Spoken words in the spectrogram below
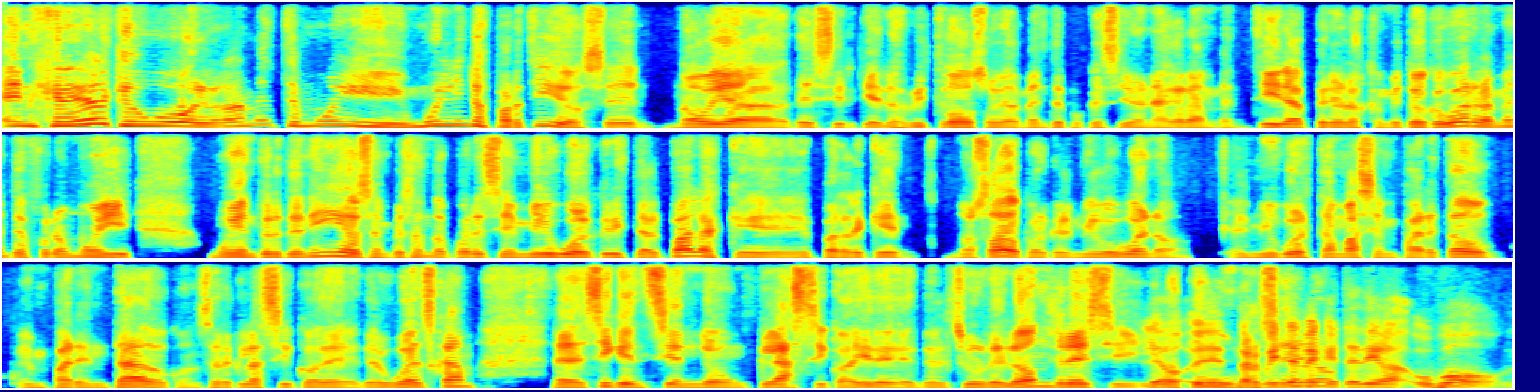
En general que hubo realmente muy, muy lindos partidos. ¿eh? No voy a decir que los vi todos, obviamente, porque sería una gran mentira, pero los que me tocó ver realmente fueron muy, muy entretenidos, empezando por ese Millwall Crystal Palace, que para el que no sabe, porque el Millwall, bueno, el Millwall está más emparentado, emparentado con ser clásico de, del West Ham, eh, siguen siendo un clásico ahí del sur de Londres. Y, Leo, eh, permíteme que te diga, hubo,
